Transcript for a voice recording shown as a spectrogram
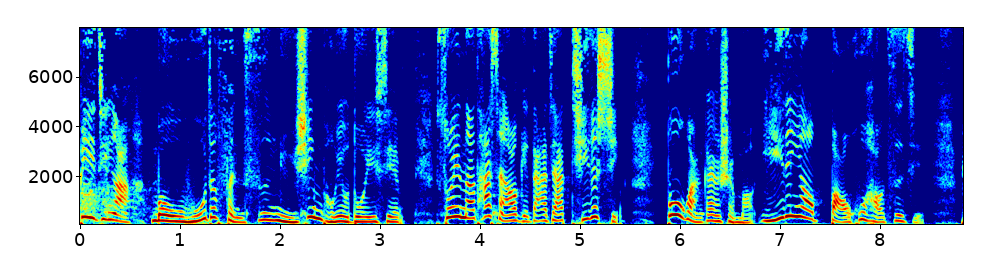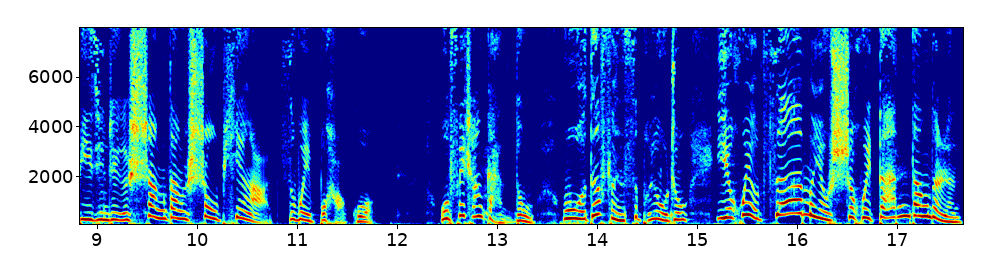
毕竟啊，某吴的粉丝女性朋友多一些，所以呢，他想要给大家提个醒，不管干什么，一定要保护好自己，毕竟这个上当受骗啊，滋味不好过。我非常感动，我的粉丝朋友中也会有这么有社会担当的人，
